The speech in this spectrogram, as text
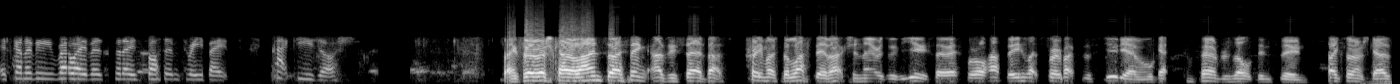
it's going to be rowovers for those bottom three boats. Back to you, Josh. Thanks very much, Caroline. So I think, as we said, that's pretty much the last bit of action there is with you. So if we're all happy, let's throw it back to the studio and we'll get confirmed results in soon. Thanks very much, guys.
